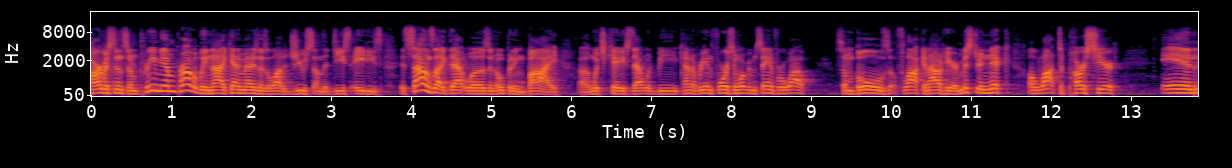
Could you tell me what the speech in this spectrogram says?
harvesting some premium? Probably not. I can't imagine there's a lot of juice on the Dees 80s. It sounds like that was an opening buy, uh, in which case that would be kind of reinforcing what we've been saying for a while. Some bulls flocking out here. Mr. Nick, a lot to parse here in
